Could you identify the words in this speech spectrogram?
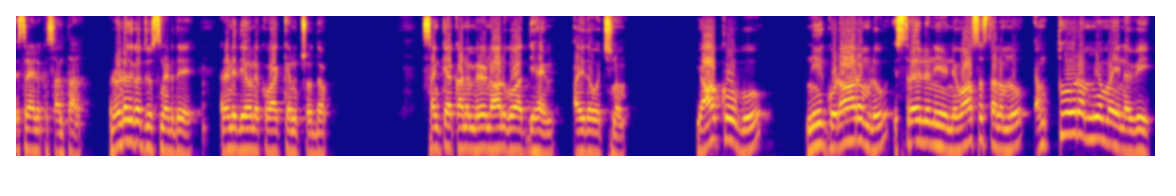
ఇస్రాయేల్ యొక్క సంతానం. రెండోదిగా చూస్తున్నట్టే రండి దేవుని యొక్క వాక్యాన్ని చూద్దాం. సంఖ్యాకాండం ఇరవై నాలుగో అధ్యాయం ఐదో వచనం. యాకోబు నీ గుడారములు ఇస్రాయేల్ నీ నివాస స్థలములు ఎంతో రమ్యమైనవి.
